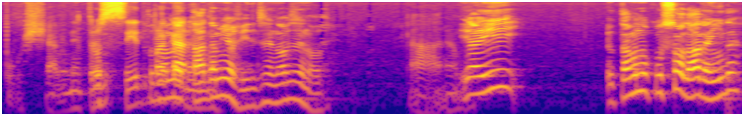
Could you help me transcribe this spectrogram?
Poxa, entrou cedo Tô pra na caramba. metade da minha vida, 19, 19. Caramba. E aí, eu tava no curso soldado ainda.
